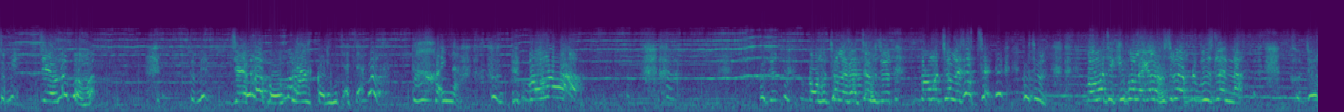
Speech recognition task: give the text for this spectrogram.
তুমি তুমি যেও না বৌমা? না করিম চাচা। তা হয় না। বৌমা? হুজুর বৌমা চলে যাচ্ছে হুজুর। বৌমা চলে যাচ্ছে। হুজুর বৌমা যে কি বলে গেল হুজুর আপনি বুঝলেন না। হুজুর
